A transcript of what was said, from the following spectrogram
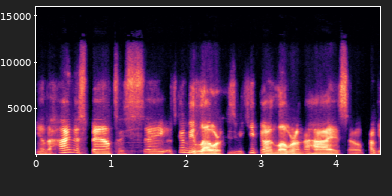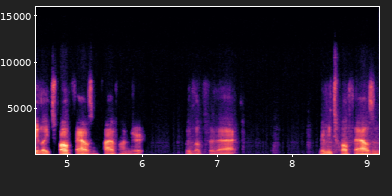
you know, the highness bounce, I say it's going to be lower because we keep going lower on the highs. So probably like 12,500. We'd look for that. Maybe 12,000.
